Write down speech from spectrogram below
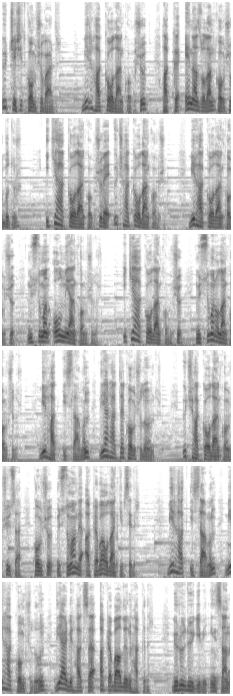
üç çeşit komşu vardır. Bir hakkı olan komşu, hakkı en az olan komşu budur. İki hakkı olan komşu ve üç hakkı olan komşu. Bir hakkı olan komşu, Müslüman olmayan komşudur. İki hakkı olan komşu, Müslüman olan komşudur. Bir hak İslam'ın, diğer hak komşuluğundur. Üç hakkı olan komşuysa, komşu Müslüman ve akraba olan kimsedir. Bir hak İslam'ın, bir hak komşuluğun, diğer bir haksa akrabalığın hakkıdır. Görüldüğü gibi insan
